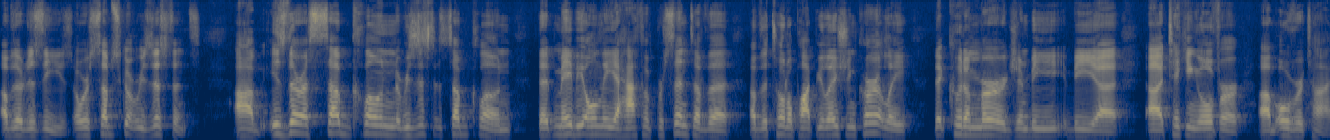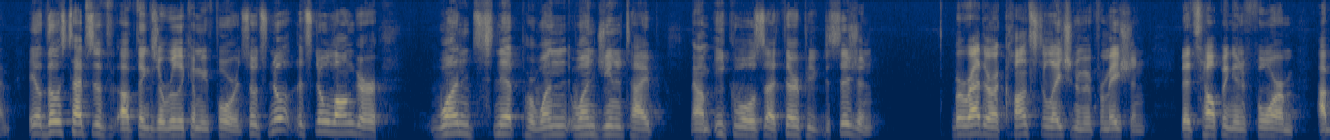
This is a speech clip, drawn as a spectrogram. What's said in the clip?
of their disease or subsequent resistance. Uh, is there a subclone, a resistant subclone that maybe only a half a percent of the, of the total population currently that could emerge and be, be uh, uh, taking over um, over time? You know, those types of, of things are really coming forward. So it's no, it's no longer one SNP or one, one genotype um, equals a therapeutic decision, but rather a constellation of information that's helping inform um,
